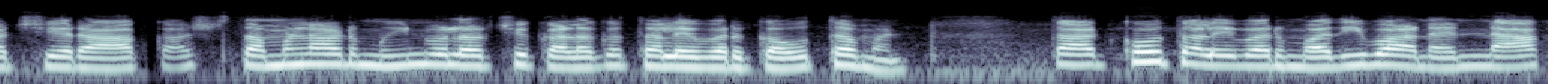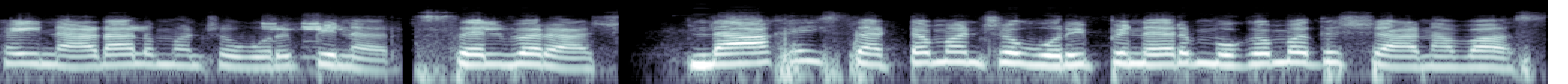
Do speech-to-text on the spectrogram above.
ஆட்சியர் ஆகாஷ் தமிழ்நாடு மீன் வளர்ச்சி கழக தலைவர் கௌதமன் தட்கோ தலைவர் மதிவாணன் நாகை நாடாளுமன்ற உறுப்பினர் செல்வராஜ் நாகை சட்டமன்ற உறுப்பினர் முகமது ஷானவாஸ்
